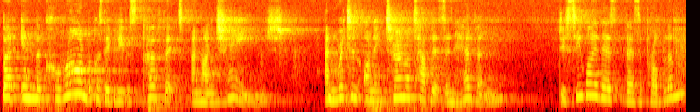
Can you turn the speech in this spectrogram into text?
But in the Quran, because they believe it's perfect and unchanged and written on eternal tablets in heaven, do you see why there's, there's a problem?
